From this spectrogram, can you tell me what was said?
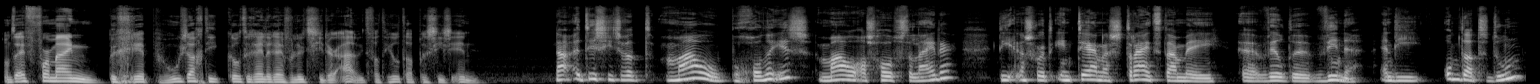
Want even voor mijn begrip, hoe zag die culturele revolutie eruit? Wat hield dat precies in? Nou, het is iets wat Mao begonnen is. Mao als hoogste leider, die een soort interne strijd daarmee uh, wilde winnen. En die, om dat te doen,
